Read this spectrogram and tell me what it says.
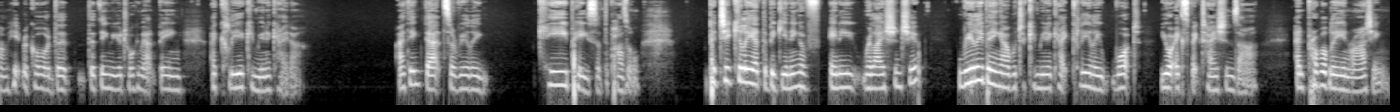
um, hit record the the thing we were talking about being a clear communicator. I think that's a really key piece of the puzzle, particularly at the beginning of any relationship. Really being able to communicate clearly what your expectations are, and probably in writing,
